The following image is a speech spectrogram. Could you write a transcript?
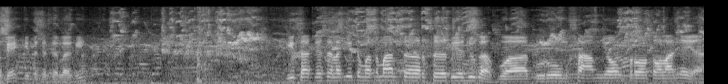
Oke, kita geser lagi. Kita geser lagi teman-teman tersedia juga buat burung samyong trotolannya ya.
